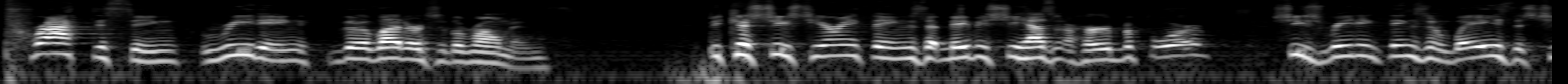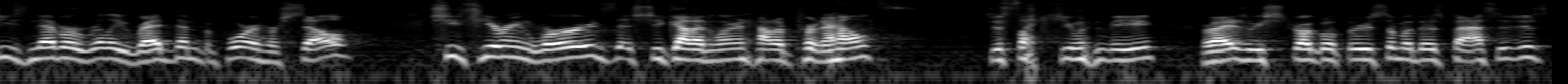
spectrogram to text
practicing reading the letter to the Romans because she's hearing things that maybe she hasn't heard before. She's reading things in ways that she's never really read them before herself. She's hearing words that she's got to learn how to pronounce, just like you and me, right? As we struggle through some of those passages,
